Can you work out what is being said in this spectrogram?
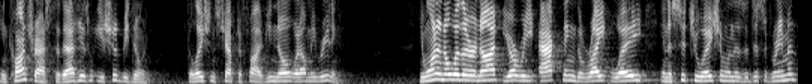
In contrast to that, here's what you should be doing Galatians chapter 5. You know it without me reading it. You want to know whether or not you're reacting the right way in a situation when there's a disagreement?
